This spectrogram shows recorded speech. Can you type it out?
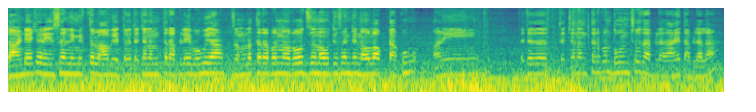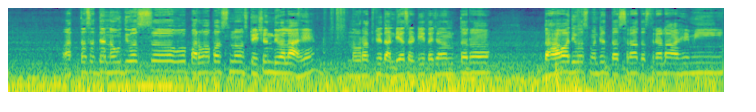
दांडियाच्या रिहर्सल निमित्त लॉग येतोय. त्याच्यानंतर आपले बघूया. जमलं तर आपण रोज नऊ दिवसांचे नऊ लॉग टाकू. आणि त्याच्या त्याच्यानंतर पण दोन शोज आपल्या आहेत आपल्याला. आत्ता सध्या नऊ दिवस व परवापासून स्टेशन दिवाला आहे. नवरात्री दांडियासाठी. त्याच्यानंतर दहावा दिवस म्हणजे दसरा. दसऱ्याला आहे मी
